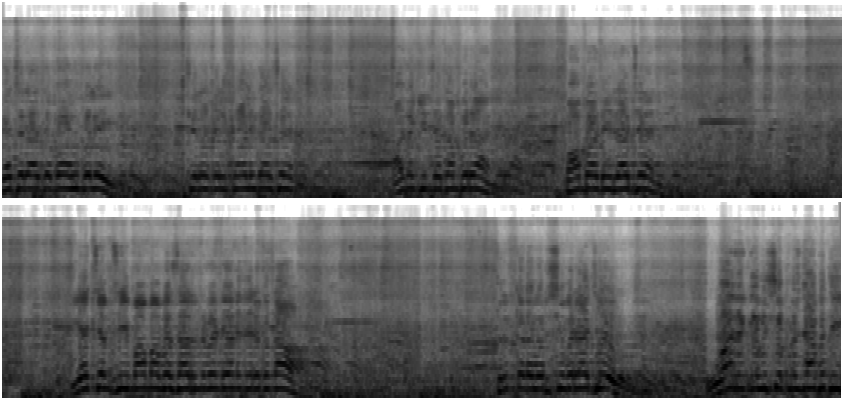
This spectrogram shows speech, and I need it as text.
ഗജരാജ ബാഹുബലി ചിറക്കൽ കാളിദാസൻ അഴകിന്റെ തമ്പുരാൻ Pampady Rajan H M C മാമ ബസാറിന് വേണ്ടി അണിനിരക്കുന്ന തൃക്കടവൂർ ശിവരാജു വാരംഗ വിശ്വ പ്രജാപതി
